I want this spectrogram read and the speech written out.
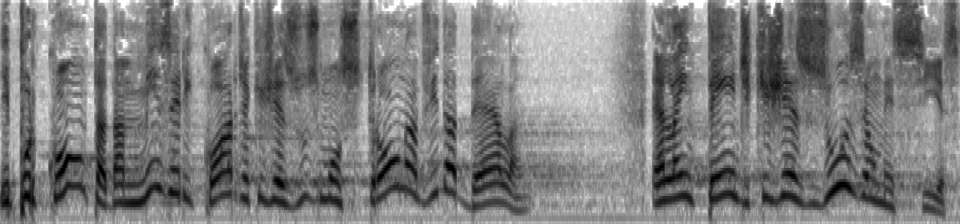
E por conta da misericórdia que Jesus mostrou na vida dela, ela entende que Jesus é o Messias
